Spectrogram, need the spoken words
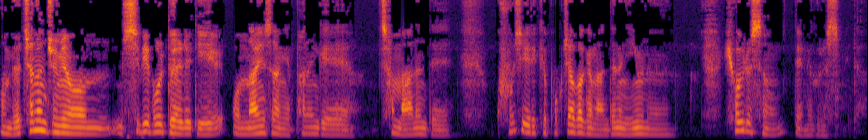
어, 몇천 원 주면 12V LED 온라인상에 파는 게 참 많은데 굳이 이렇게 복잡하게 만드는 이유는 효율성 때문에 그렇습니다.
